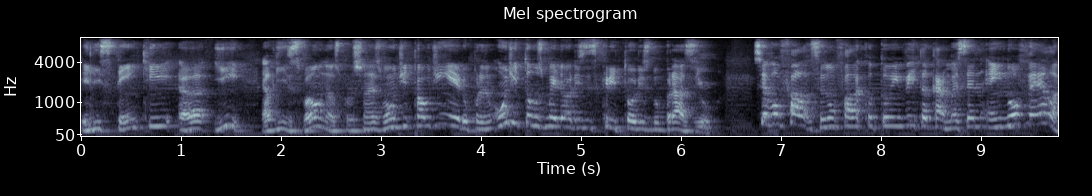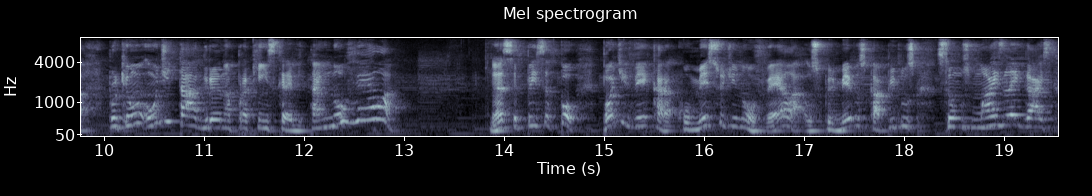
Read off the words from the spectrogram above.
eles têm que ah, ir, eles vão, né? Os profissionais vão ditar o dinheiro. Por exemplo, onde estão os melhores escritores do Brasil? Vocês vão falar, vão falar que eu estou inventando, cara, mas é, é em novela. Porque on- onde está a grana para quem escreve? Tá em novela. Né? Você pensa, pô, pode ver, cara, começo de novela, os primeiros capítulos são os mais legais,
